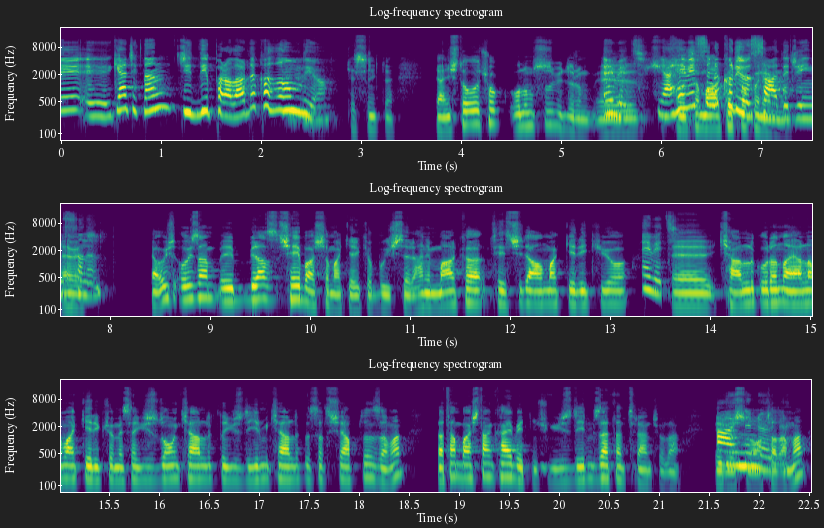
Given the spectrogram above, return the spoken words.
ve e, gerçekten ciddi paralar da kazanılıyor. kesinlikle. Yani işte o çok olumsuz bir durum. E, Evet. sonuçta Yani hevesini kırıyor sadece insanın. Evet. Ya o yüzden e, biraz şey başlamak gerekiyor bu işlere. Hani marka tescili almak gerekiyor. Evet. E, karlılık oranını ayarlamak gerekiyor. Mesela %10 karlılıkla %20 karlılıkla satış yaptığın zaman zaten baştan kaybettin. Çünkü %20 zaten Trendyol'a veriyorsun Aynen öyle. ortalama.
